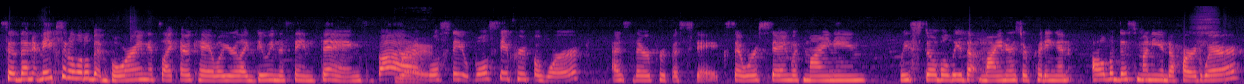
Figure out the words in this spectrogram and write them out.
So then it makes it a little bit boring. It's like okay, well you're like doing the same things, but Right. we'll stay we'll stay proof of work as their proof of stake. So we're staying with mining. We still believe that miners are putting in all of this money into hardware.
